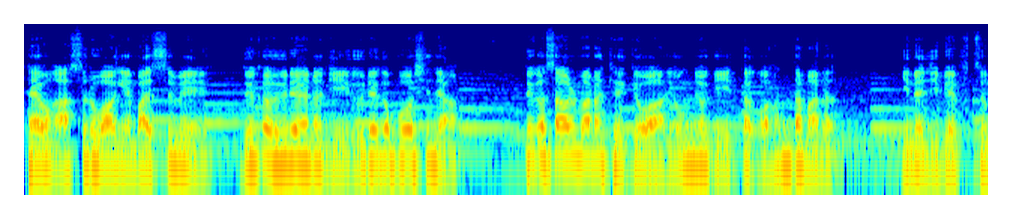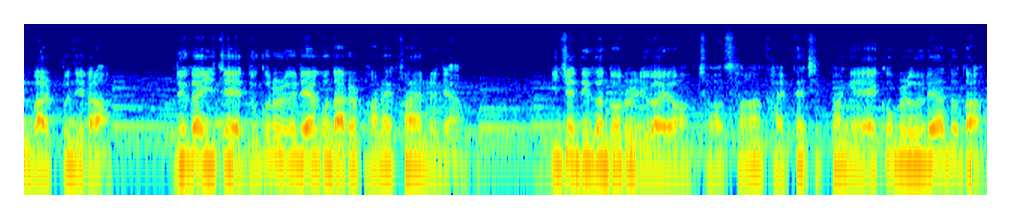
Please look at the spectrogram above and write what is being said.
대왕 아스르 왕의 말씀이 네가 의뢰하는 이 의뢰가 무엇이냐? 네가 싸울 만한 계교와 용력이 있다고 한다마는 이는 입에 붙은 말뿐이라. 네가 이제 누구를 의뢰하고 나를 반역하였느냐? 이제 네가 너를 위하여 저 상한 갈대 지팡이에 애굽을 의뢰하도다.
